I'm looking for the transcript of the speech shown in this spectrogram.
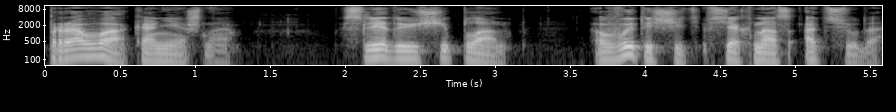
права, конечно. Следующий план — вытащить всех нас отсюда.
